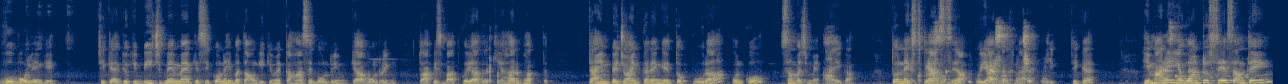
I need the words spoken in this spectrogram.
वो बोलेंगे। ठीक है? क्योंकि बीच में मैं किसी को नहीं बताऊँगी कि मैं कहाँ से बोल रही हूँ क्या बोल रही हूँ। तो आप इस बात को याद रखिए। हर भक्त टाइम पे ज्वाइन करेंगे तो पूरा उनको समझ में आएगा। तो नेक्स्ट क्लास से आपको याद रखना है ठीक है? Himani you want to say something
